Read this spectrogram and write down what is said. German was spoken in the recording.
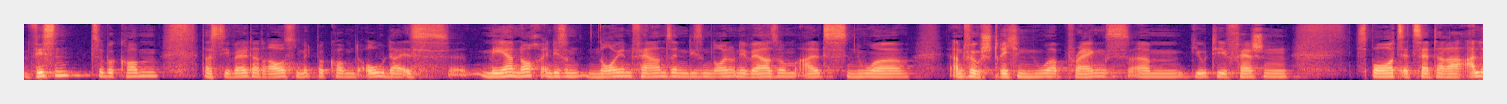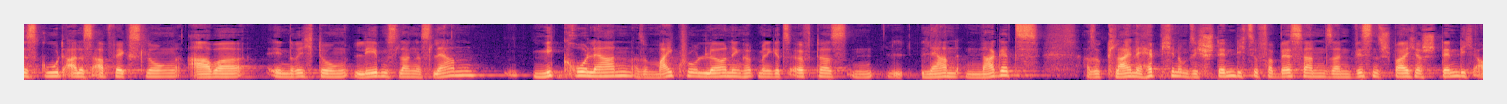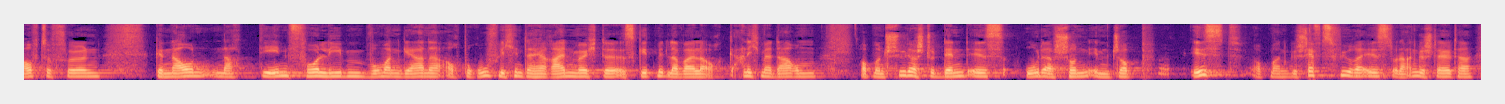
Wissen zu bekommen, dass die Welt da draußen mitbekommt, oh, da ist mehr noch in diesem neuen Fernsehen, in diesem neuen Universum als nur, in Anführungsstrichen, nur Pranks, ähm, Beauty, Fashion, Sports etc. Alles gut, alles Abwechslung, aber in Richtung lebenslanges Lernen, Mikrolernen, also Microlearning hört man jetzt öfters, Lernnuggets, also kleine Häppchen, um sich ständig zu verbessern, seinen Wissensspeicher ständig aufzufüllen, genau nach den Vorlieben, wo man gerne auch beruflich hinterher rein möchte. Es geht mittlerweile auch gar nicht mehr darum, ob man Schüler, Student ist oder schon im Job ist, ob man Geschäftsführer ist oder Angestellter.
